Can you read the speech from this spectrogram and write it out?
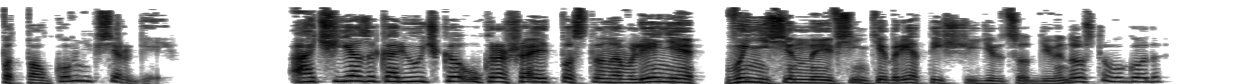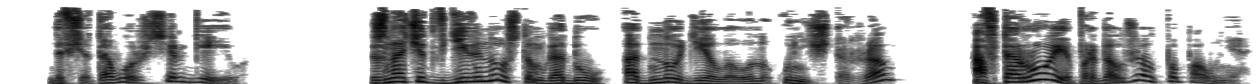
Подполковник Сергеев. А чья закорючка украшает постановление, вынесенное в сентябре 1990 года? Да все того же Сергеева. Значит, в 90-м году одно дело он уничтожал, а второе продолжал пополнять.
